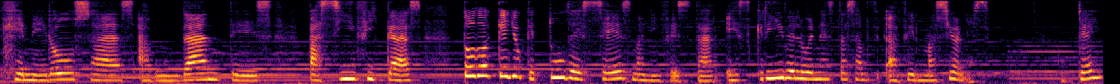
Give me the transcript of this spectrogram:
generosas, abundantes, pacíficas, todo aquello que tú desees manifestar, escríbelo en estas afirmaciones. ¿Ok?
